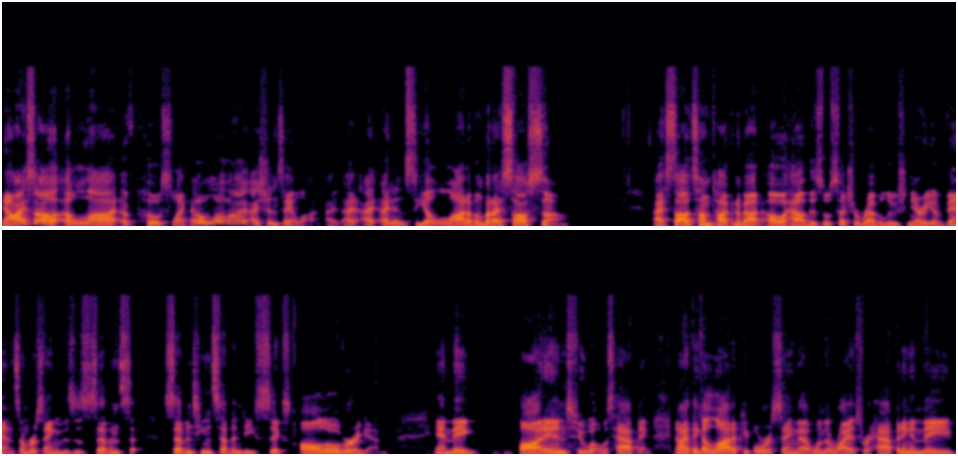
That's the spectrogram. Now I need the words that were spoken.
Now, I saw a lot of posts like, oh, well, I shouldn't say a lot. I, I, I didn't see a lot of them, but I saw some. I saw some talking about, oh, how this was such a revolutionary event. Some were saying this is seven, 1776 all over again. And they bought into what was happening. Now, I think a lot of people were saying that when the riots were happening and they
